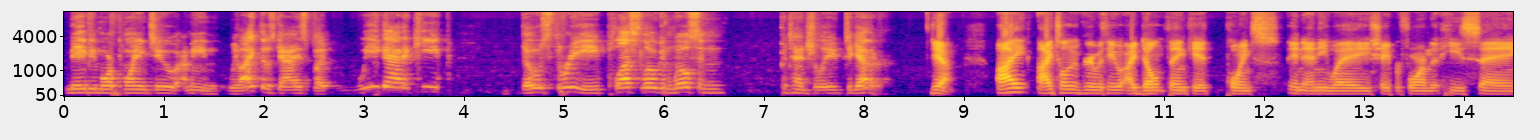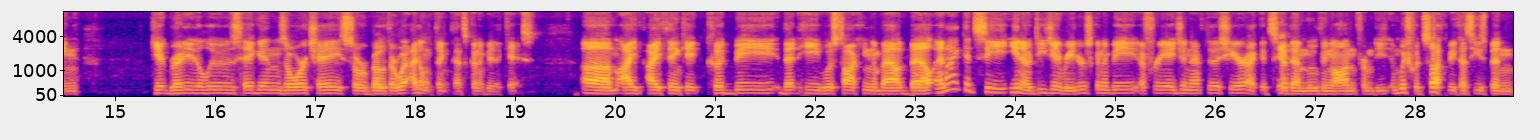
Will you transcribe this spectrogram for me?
maybe more pointing to. I mean, we like those guys, but we got to keep those three plus Logan Wilson potentially together. I I totally agree with you. I don't think it points in any way, shape, or form that he's saying get ready to lose Higgins or Chase or both. Or. I don't think that's going to be the case. Um, I I think it could be that he was talking about Bell, and I could see you know DJ Reader's going to be a free agent after this year. I could see Yep. them moving on from D, which would suck because he's been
